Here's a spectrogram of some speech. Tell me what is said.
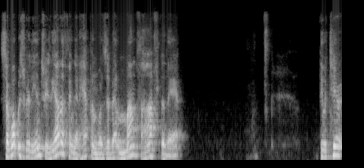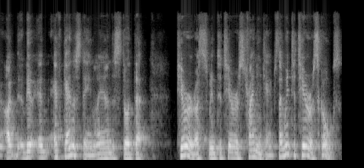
So what was really interesting, the other thing that happened was about a month after that, there were ter- I, uh, there, in Afghanistan. I understood that terrorists went to terrorist training camps. They went to terrorist schools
